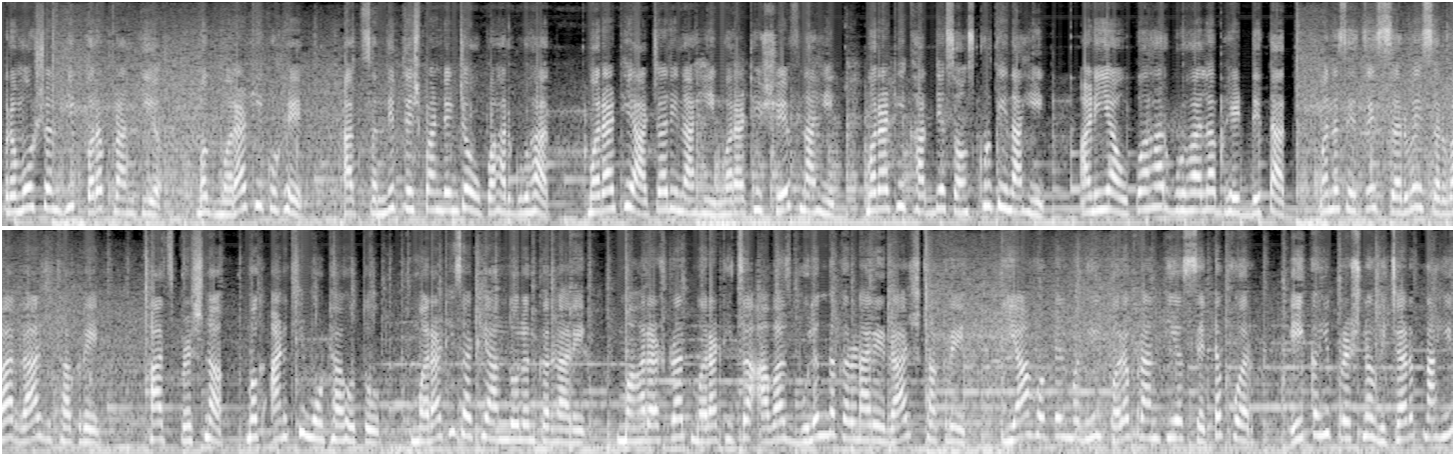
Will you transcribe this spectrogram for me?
प्रमोशन ही परप्रांतीय. मग मराठी कुठे? आज संदीप देशपांडेंच्या उपहारगृहात. मराठी आचारी नाही मराठी शेफ नाही मराठी खाद्य संस्कृती नाही आणि या उपहारगृहाला भेट देतात मनसेचे सर्वे सर्वा राज ठाकरे. हाच प्रश्न मग आणखी मोठा होतो. मराठीसाठी आंदोलन करणारे महाराष्ट्रात मराठीचा आवाज बुलंद करणारे राज ठाकरे या हॉटेलमधील परप्रांतीय सेटअपवर एकही प्रश्न विचारत नाहीत?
